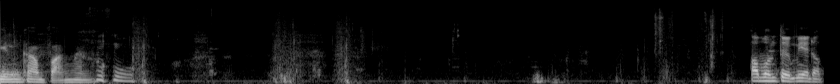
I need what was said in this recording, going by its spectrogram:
ยิงข้ามฝั่งมันโอ้โหเอาผมเติมเมียดอก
